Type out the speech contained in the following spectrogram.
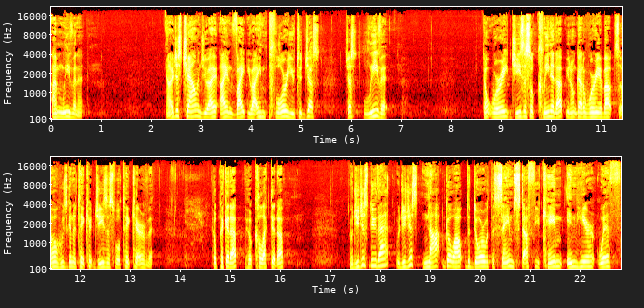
I'm leaving it. And I just challenge you, I, I invite you, I implore you to just, just leave it. Don't worry, Jesus will clean it up. You don't got to worry about, oh, who's going to take care? Jesus will take care of it. He'll pick it up, he'll collect it up. Would you just do that? Would you just not go out the door with the same stuff you came in here with?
